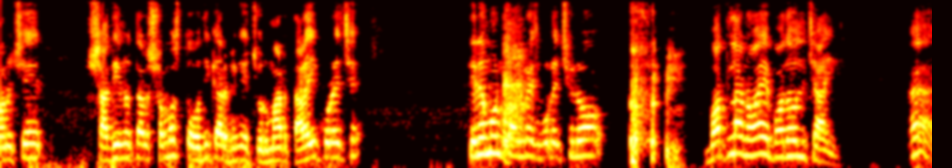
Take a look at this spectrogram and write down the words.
মানুষের স্বাধীনতার সমস্ত অধিকার ভেঙে চুরমার তারাই করেছে। তৃণমূল কংগ্রেস বলেছিল, বদলা নয়, বদল চাই। হ্যাঁ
